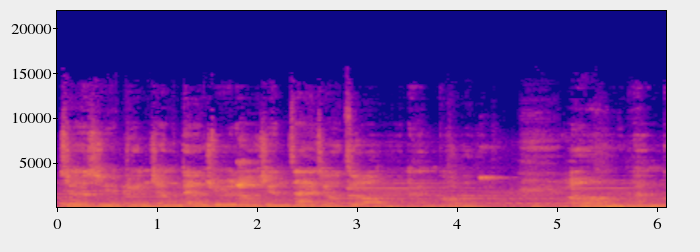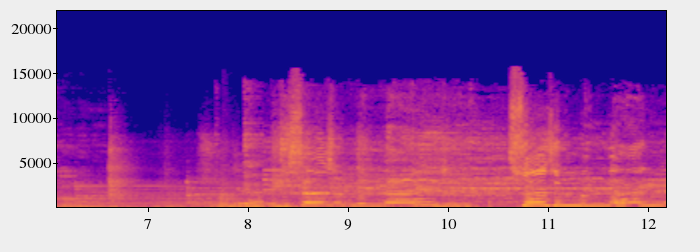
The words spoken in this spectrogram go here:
这些平常的举动，现在叫做难过，哦难过。你算什么男人？算什么男人？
